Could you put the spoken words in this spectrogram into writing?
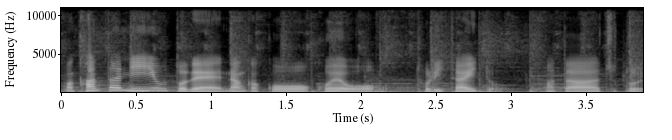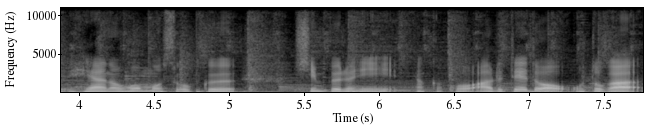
まあ、簡単にいい音でなんかこう、声を取りたいと、またちょっと部屋の方もすごくシンプルになんかこう、ある程度は音が、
